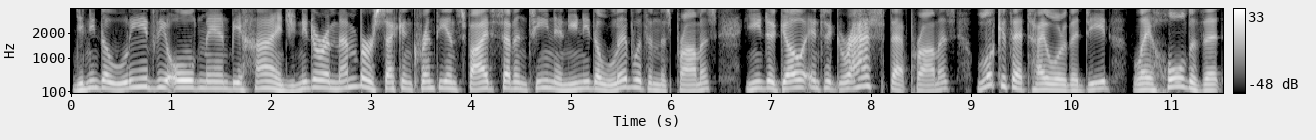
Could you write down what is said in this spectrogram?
You need to leave the old man behind. You need to remember 2 Corinthians 5:17 and you need to live within this promise. You need to go and to grasp that promise, look at that title or the deed, lay hold of it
